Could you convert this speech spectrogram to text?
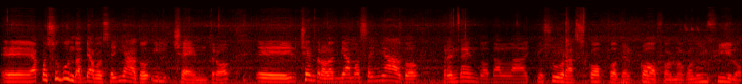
E a questo punto abbiamo segnato il centro, e il centro l'abbiamo segnato prendendo dalla chiusura a scoppo del cofono con un filo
